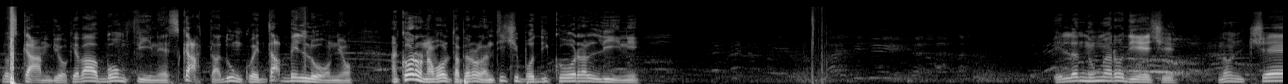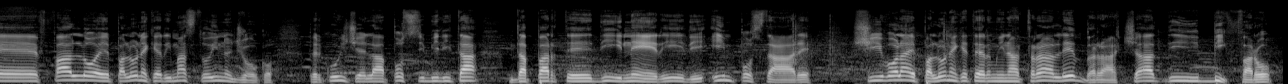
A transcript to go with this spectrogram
lo scambio che va a buon fine, scatta dunque da Bellonio, ancora una volta però l'anticipo di Corallini. Il numero 10 non c'è fallo e pallone che è rimasto in gioco, per cui c'è la possibilità da parte di Neri di impostare. Scivola e pallone che termina tra le braccia di Biffaro.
